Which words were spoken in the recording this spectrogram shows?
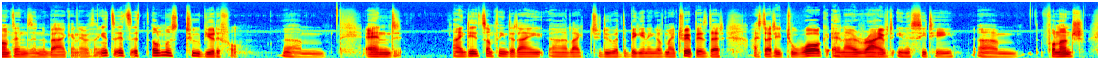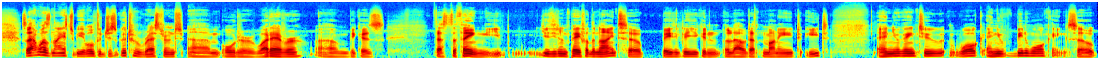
mountains in the back and everything. It's it's it's almost too beautiful, um, and I did something that I uh, like to do at the beginning of my trip is that I started to walk and I arrived in a city um, for lunch. So that was nice to be able to just go to a restaurant, um, order whatever, um, because that's the thing. You you didn't pay for the night, so basically you can allow that money to eat, and you're going to walk, and you've been walking, so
